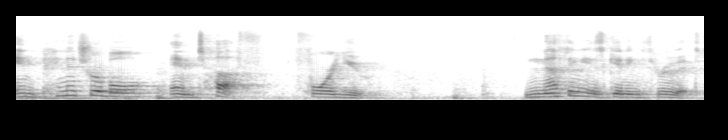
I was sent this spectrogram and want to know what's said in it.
impenetrable and tough for you. Nothing is getting through it.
